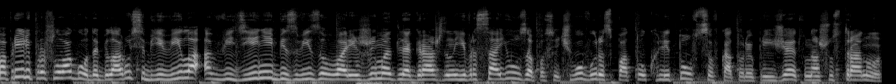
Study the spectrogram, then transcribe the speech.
В апреле прошлого года Беларусь объявила о введении безвизового режима для граждан Евросоюза, после чего вырос поток литовцев, которые приезжают в нашу страну.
